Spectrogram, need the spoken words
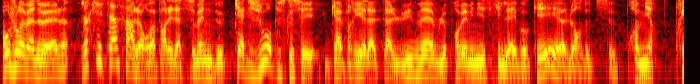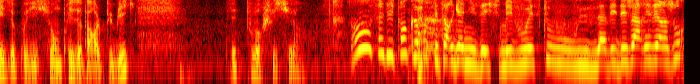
Bonjour Emmanuel. Bonjour Christophe. Alors on va parler de la semaine de 4 jours, puisque c'est Gabriel Attal lui-même, le Premier ministre, qui l'a évoqué euh, lors de cette première prise de position, prise de parole publique. Vous êtes pour, je suis sûr. Oh, ça dépend comment c'est organisé. Mais vous, est-ce que vous, vous avez déjà arrivé un jour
